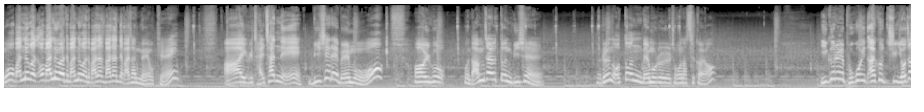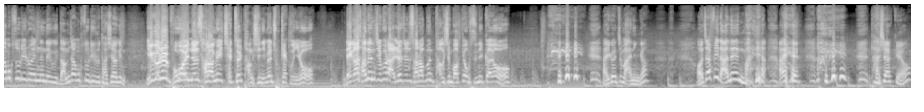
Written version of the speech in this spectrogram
오 맞는 거 같아. 어 맞는 거 같아. 맞는 거 같아. 맞았, 맞았네, 맞았네. 오케이. 아 이거 잘 찾네. 미셸의 메모. 아 이거 어, 남자였던 미셸은 어떤 메모를 적어놨을까요? 이 글을 보고 있, 아, 그 지금 여자 목소리로 했는데 그 남자 목소리로 다시 하긴. 이 글을 보고 있는 사람이 채틀 당신이면 좋겠군요. 내가 사는 집을 알려준 사람은 당신밖에 없으니까요. 아, 이건 좀 아닌가? 어차피 나는 만약 아니 다시 할게요.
